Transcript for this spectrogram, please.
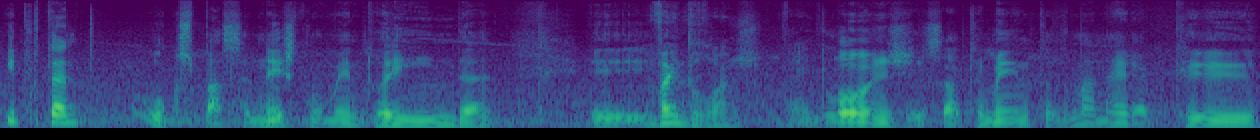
E, portanto, o que se passa neste momento ainda. Eh, vem de longe. Vem de longe, exatamente, de maneira que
